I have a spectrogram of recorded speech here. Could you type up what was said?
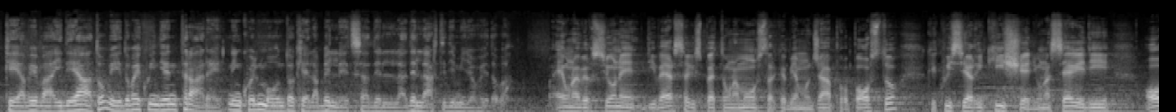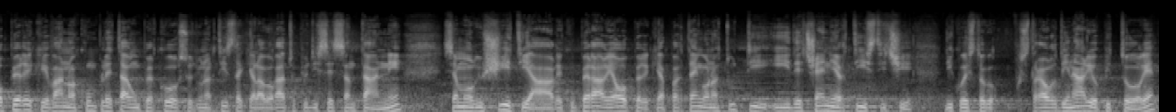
che aveva ideato Vedova e quindi entrare in quel mondo che è la bellezza del, dell'arte di Emilio Vedova è una versione diversa rispetto a una mostra che abbiamo già proposto, che qui si arricchisce di una serie di opere che vanno a completare un percorso di un artista che ha lavorato più di 60 anni. Siamo riusciti a recuperare opere che appartengono a tutti i decenni artistici di questo straordinario pittore.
